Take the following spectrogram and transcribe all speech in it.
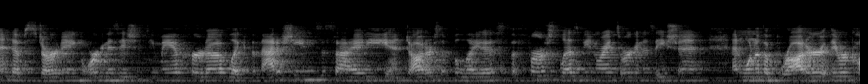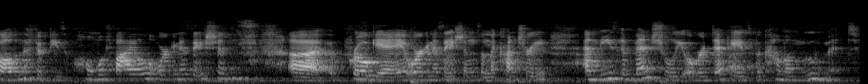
end up starting organizations you may have heard of, like the Mattachine Society and Daughters of Bilitis, the first lesbian rights organization, and one of the broader, they were called in the 50s, homophile organizations, uh, pro gay organizations in the country. And these eventually, over decades, become a movement,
